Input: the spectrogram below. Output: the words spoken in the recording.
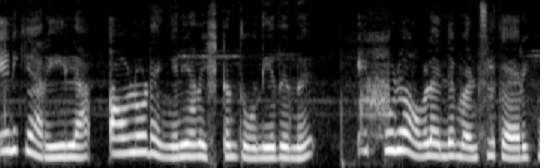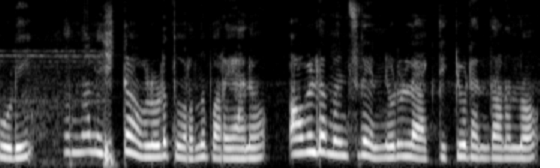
എനിക്കറിയില്ല അവളോട് എങ്ങനെയാണ് ഇഷ്ടം തോന്നിയതെന്ന്. എപ്പോഴും അവൾ എന്റെ മനസ്സിൽ കയറിക്കൂടി. എന്നാൽ ഇഷ്ടം അവളോട് തുറന്നു പറയാനോ? അവളുടെ മനസ്സിൽ എന്നോടുള്ള ആറ്റിറ്റ്യൂഡ് എന്താണെന്നോ?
